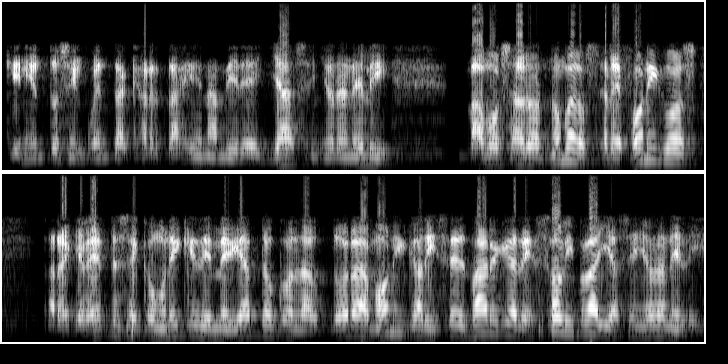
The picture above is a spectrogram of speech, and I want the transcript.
550 Cartagena, mire ya, señora Nelly, vamos a los números telefónicos para que la gente se comunique de inmediato con la doctora Mónica Licés Vargas de Sol y Playa, señora Nelly.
